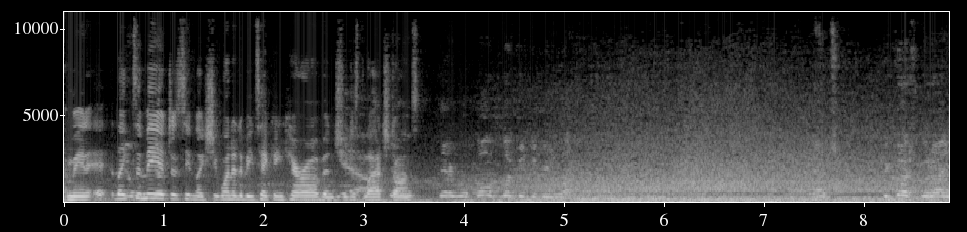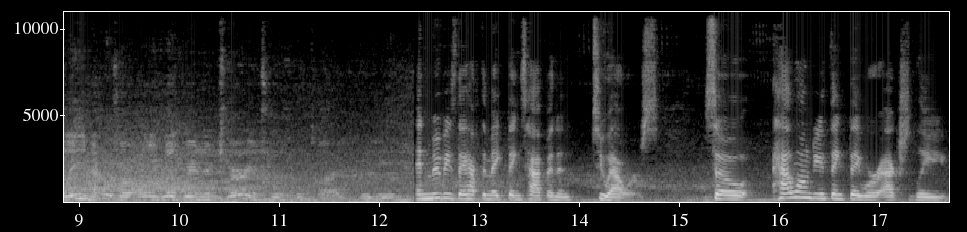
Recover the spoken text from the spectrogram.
I mean, it, like to me, it just seemed like she wanted to be taken care of, and she just latched They on. they were both looking to be loved. That's because with Aileen, that was her only lesbian experience was with Ty. In movies, they have to make things happen in two hours. So, how long do you think they were actually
